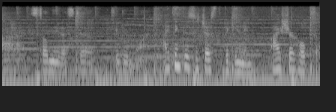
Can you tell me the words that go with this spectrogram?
uh, still need us to, to do more. I think this is just the beginning. I sure hope so.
